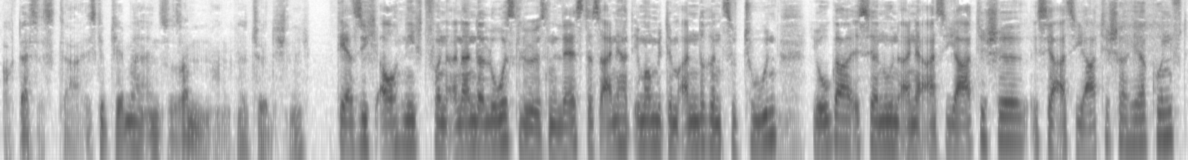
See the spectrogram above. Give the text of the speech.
Auch das ist klar. Es gibt hier immer einen Zusammenhang, natürlich, nicht? Der sich auch nicht voneinander loslösen lässt. Das eine hat immer mit dem anderen zu tun. Yoga ist ja nun eine asiatische, ist ja asiatischer Herkunft.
